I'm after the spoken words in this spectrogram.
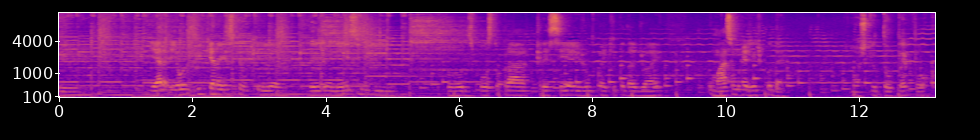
e e era, eu vi que era isso que eu queria desde o início e estou disposto para crescer aí junto com a equipe da Joy o máximo que a gente puder. Eu acho que o topo é pouco.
